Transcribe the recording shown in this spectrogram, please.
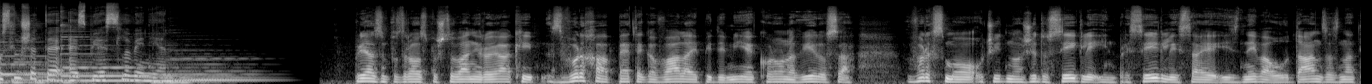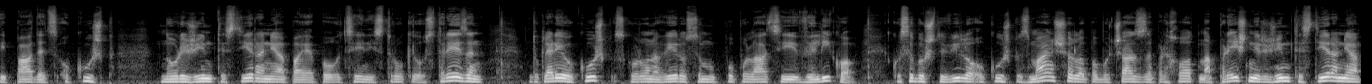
Poslušate SBS Slovenijo. Prijazen pozdrav, spoštovani rojaki. Z vrha petega vala epidemije koronavirusa. Vrh smo očitno že dosegli in presegli, saj je iz dneva v dan zaznati padec okužb. Nov režim testiranja pa je po oceni stroke ustrezen, dokler je okužb s koronavirusom v populaciji veliko. Ko se bo število okužb zmanjšalo, pa bo čas za prehod na prejšnji režim testiranja,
